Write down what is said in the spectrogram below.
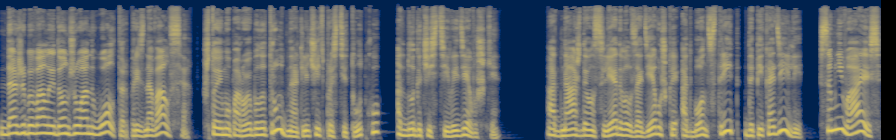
Даже бывалый Дон Жуан Уолтер признавался, что ему порой было трудно отличить проститутку от благочестивой девушки. Однажды он следовал за девушкой от Бонд-стрит до Пикадилли, сомневаясь,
